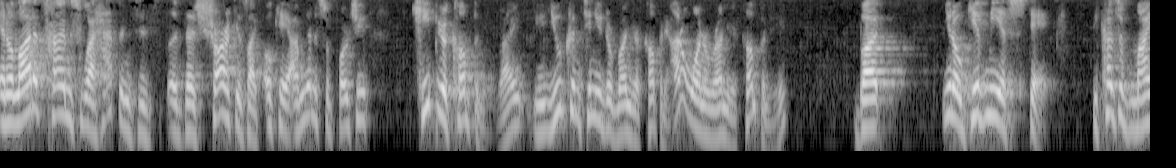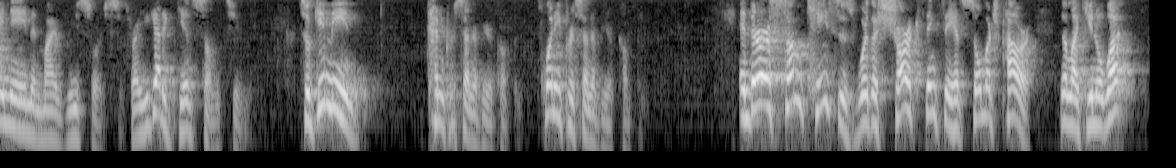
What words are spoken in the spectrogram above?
And a lot of times what happens is the shark is like, okay, I'm going to support you keep your company, right? You, you continue to run your company. I don't want to run your company, but you know, give me a stake because of my name and my resources, right? You got to give some to me. So give me 10% of your company, 20% of your company. And there are some cases where the shark thinks they have so much power. They're like, you know what?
